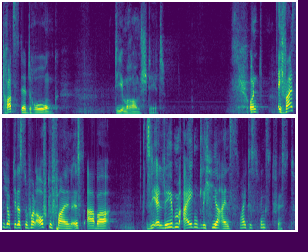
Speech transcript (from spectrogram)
trotz der Drohung, die im Raum steht. Und ich weiß nicht, ob dir das sofort aufgefallen ist, aber sie erleben eigentlich hier ein zweites Pfingstfest.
